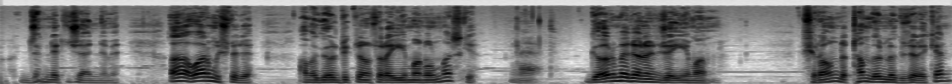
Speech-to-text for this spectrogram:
cenneti cehennemi. Aa varmış dedi. Ama gördükten sonra iman olmaz ki. Evet. Görmeden önce iman. Firavun da tam ölmek üzereyken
